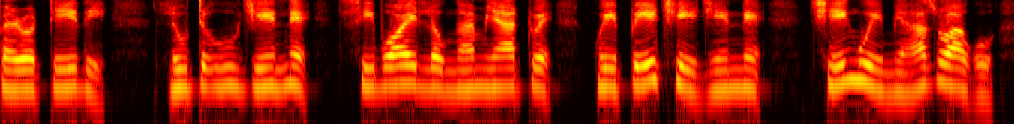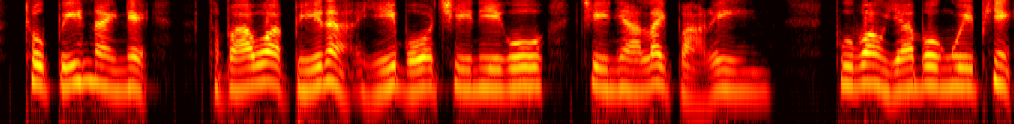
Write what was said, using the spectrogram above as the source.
Perrottet သည်လူတဦးချင်းနဲ့စီးပွားရေးလုပ်ငန်းများအတွက်ငွေပေးချေခြင်းနဲ့ချေးငွေများစွာကို ထုတ်ပေးနိုင်တဲ့တဘာဝဘေးရန်အရေးပေါ်အခြေအနေကိုကြေညာလိုက်ပါတယ်။ပူပေါင်းရန်ပုံငွေဖြင့်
